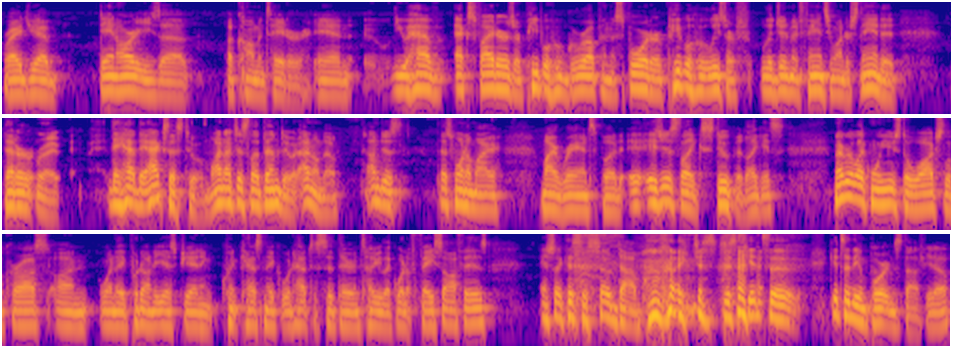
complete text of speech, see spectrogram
right? You have Dan Hardy's a, a commentator, and you have ex fighters or people who grew up in the sport or people who at least are legitimate fans who understand it that are right. They have the access to them. Why not just let them do it? I don't know. I'm just that's one of my my rants, but it, it's just like stupid. Like it's remember like when we used to watch lacrosse on when they put on ESPN and Quint Kessenich would have to sit there and tell you like what a face off is. And it's like this is so dumb. like just just get to get to the important stuff, you know.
